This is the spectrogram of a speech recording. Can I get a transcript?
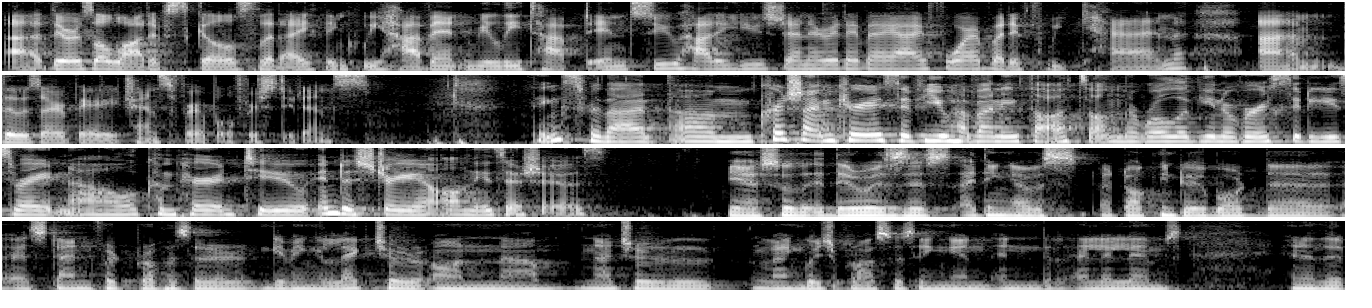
Uh, there's a lot of skills that I think we haven't really tapped into how to use generative AI for, but if we can, um, those are very transferable for students. Thanks for that. Um, Krishna, I'm curious if you have any thoughts on the role of universities right now compared to industry on these issues. Yeah, so there was this, I think I was uh, talking to you about the Stanford professor giving a lecture on um, natural language processing and, and the LLMs. And, the,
